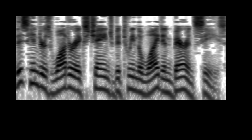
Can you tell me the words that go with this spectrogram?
This hinders water exchange between the White and Barents Seas.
